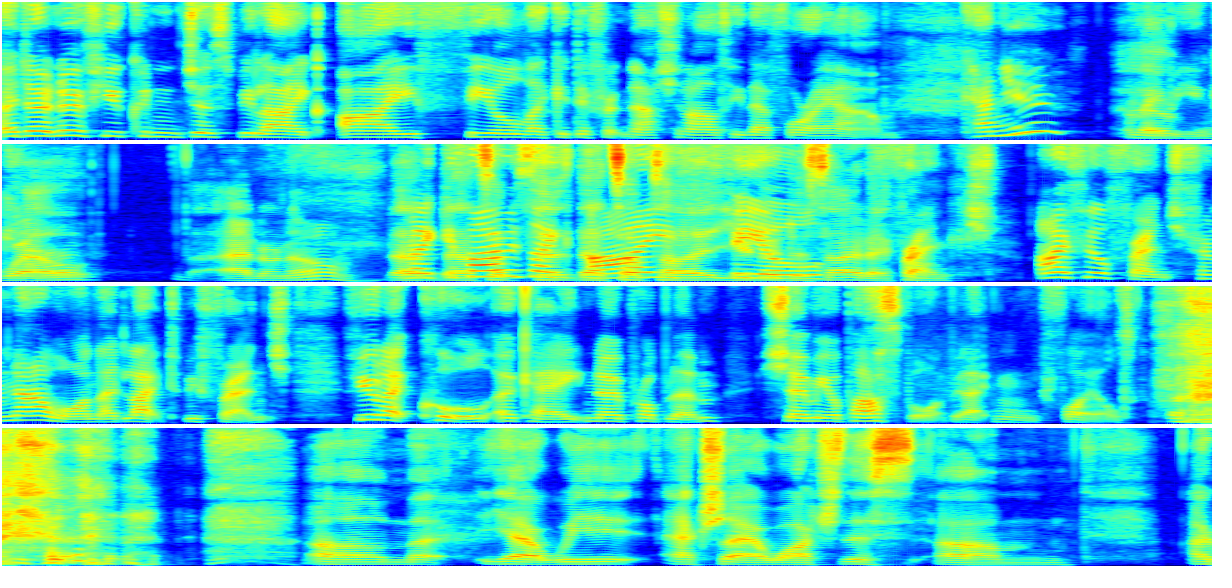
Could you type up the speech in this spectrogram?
I don't know if you can just be like I feel like a different nationality, therefore I am. Can you? Or maybe you can. Uh, well, I don't know. That, like if I up was to, like that's I up to you feel to decide. I French. think. I feel French. From now on, I'd like to be French. If you're like, cool, okay, no problem. Show me your passport. I'd be like, mm, foiled. Yeah, we actually I watched this. Um, I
